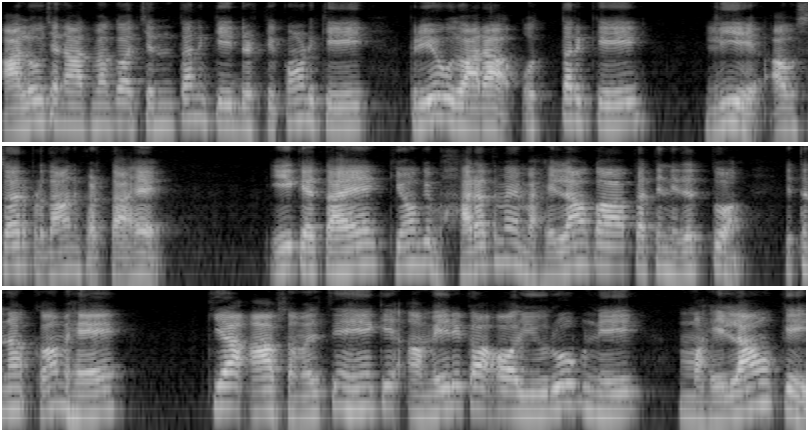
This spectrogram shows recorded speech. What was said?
आलोचनात्मक चिंतन के दृष्टिकोण के प्रयोग द्वारा उत्तर के लिए अवसर प्रदान करता है? ये कहता है, क्योंकि भारत में महिलाओं का प्रतिनिधित्व इतना कम है, क्या आप समझते हैं कि अमेरिका और यूरोप ने महिलाओं के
